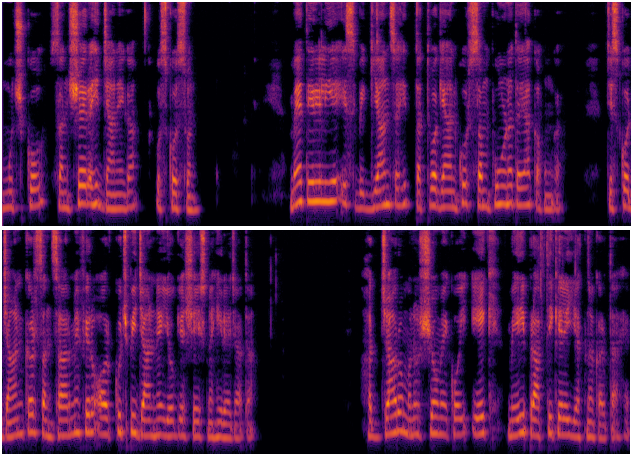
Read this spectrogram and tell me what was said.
मुझको संशय रहित जानेगा, उसको सुन। मैं तेरे लिए इस विज्ञान सहित तत्वज्ञान को संपूर्णतया कहूँगा। जिसको जानकर संसार में फिर और कुछ भी जानने योग्य शेष नहीं रह जाता। हज़ारों मनुष्यों में कोई एक मेरी प्राप्ति के लिए यत्न करता है,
